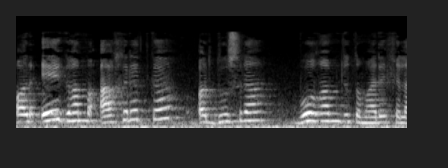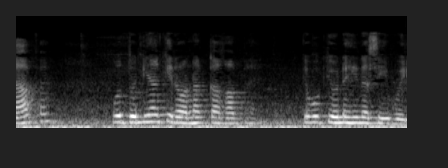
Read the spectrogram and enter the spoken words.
اور ایک غم آخرت کا اور دوسرا وہ غم جو تمہارے خلاف ہے، وہ دنیا کی رونق کا غم ہے کہ وہ کیوں نہیں نصیب ہوئی۔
